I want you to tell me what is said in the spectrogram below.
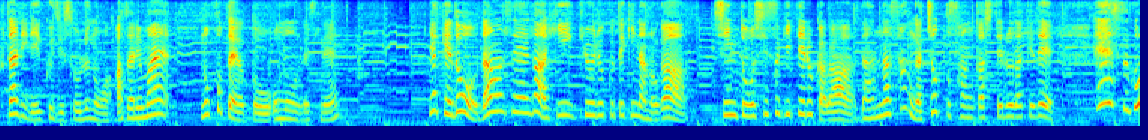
二人で育児するのは当たり前のことやと思うんですね。やけど、男性が非協力的なのが浸透しすぎてるから、旦那さんがちょっと参加してるだけで、えー、すご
